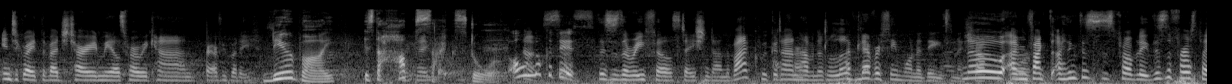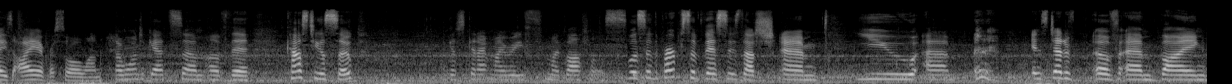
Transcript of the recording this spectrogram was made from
integrate the vegetarian meals where we can for everybody. Nearby is the Hopsack okay. store. Oh, look at this. This is the refill station down the back. We go down and have a little look. I've never seen one of these in a no, shop. No, in fact, I think this is probably this is the first place I ever saw one. I want to get some of the Castile soap. I just get out my reef, my bottles. Well, so the purpose of this is that um, you. Um, instead of, of um, buying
